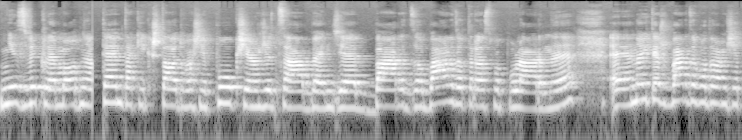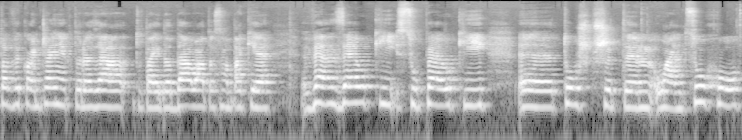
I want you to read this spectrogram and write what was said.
niezwykle modny. Ten taki kształt właśnie półksiężyca będzie bardzo, bardzo teraz popularny. E, No i też bardzo podoba mi się to wykończenie, które tutaj dodała. To są takie węzełki, supełki e, tuż przy tym łańcuchu.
